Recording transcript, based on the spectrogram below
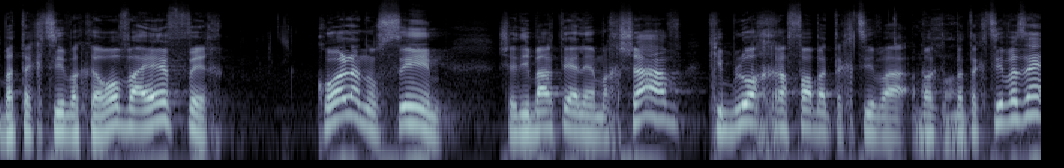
בתקציב הקרוב, ההפך. כל הנושאים שדיברתי עליהם עכשיו, קיבלו החרפה בתקציב, ה- נכון. בתקציב הזה.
